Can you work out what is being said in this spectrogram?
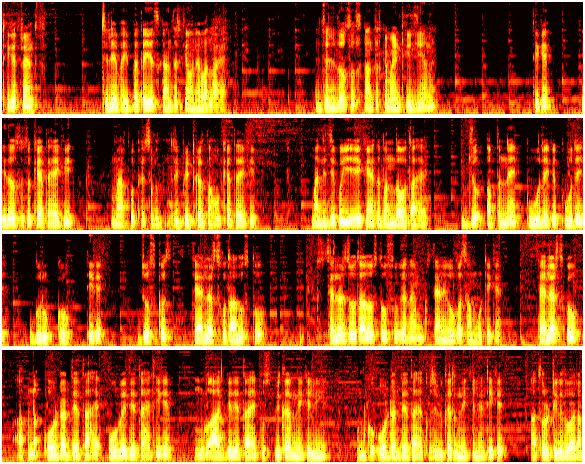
ठीक है फ्रेंड्स चलिए भाई, बताइए इसका आंसर क्या होने वाला है? जल्दी दोस्तों, इसका आंसर कमेंट कीजिए हमें। ठीक है? ये दोस्तों तो कहता है कि, मैं आपको फिर से रिपीट करता हूँ, कहता है कि, मान लीजिए कोई एक ऐसा बंदा होता है जो अपने पूरे के पूरे ग्रुप को ठीक है? जो उसका सेलर्स होता है दोस्तों सेलर्स होता है दोस्तों उसको कहते हैं सैनिकों का समूह ठीक है? सेलर्स को अपना ऑर्डर देता है ओवे देता है ठीक है? उनको आगे देता है कुछ भी करने के लिए उनको ऑर्डर देता है कुछ भी करने के लिए ठीक है? अथॉरिटी के द्वारा।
